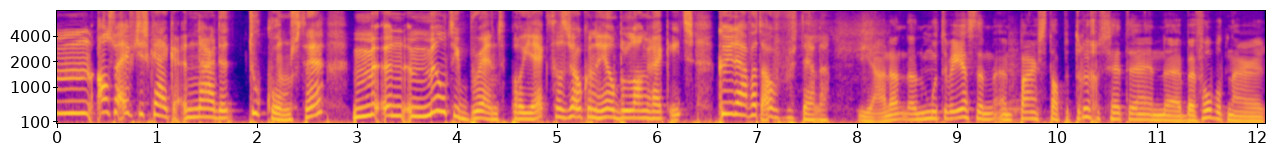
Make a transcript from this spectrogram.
Um, als we eventjes kijken naar de toekomst. Hè? M een multi-brand project. Dat is ook een heel belangrijk iets. Kun je daar wat over vertellen? Ja, dan, dan moeten we eerst een, een, paar stappen terugzetten. En bijvoorbeeld naar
